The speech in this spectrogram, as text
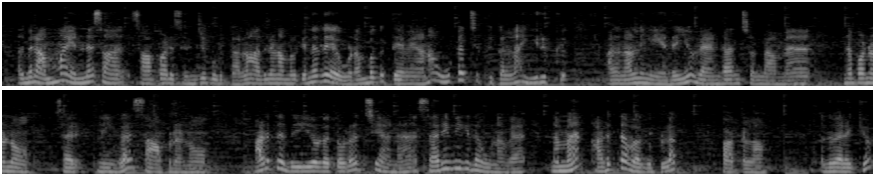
அது மாதிரி அம்மா என்ன சா சாப்பாடு செஞ்சு கொடுத்தாலும் அதுல நம்மளுக்கு என்னது? உடம்புக்கு தேவையான ஊட்டச்சத்துக்கள்லாம் இருக்கு. அதனால நீங்க எதையும் வேண்டாம். வேண்டான்னு சொல்லாம என்ன பண்ணணும்? சரி நீங்க சாப்பிடணும். அடுத்தது இதோட தொடர்ச்சியான சரிவிகித உணவை நம்ம அடுத்த வகுப்புல பார்க்கலாம். அது வரைக்கும்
